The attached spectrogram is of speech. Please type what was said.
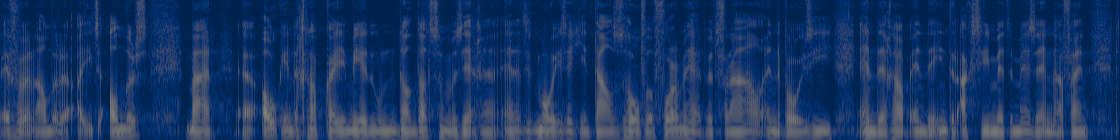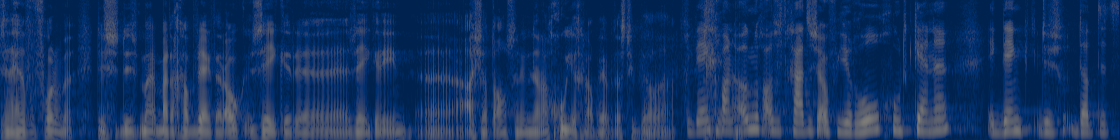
even een andere, iets anders. Maar uh, ook in de grap kan je meer doen dan dat, zou ik maar zeggen. En het, mooie is dat je in taal zoveel vormen hebt. Het verhaal en de poëzie en de grap en de interactie met de mensen. En nou, fijn, er zijn heel veel vormen. Dus, dus, maar, maar de grap werkt daar ook zeker, zeker in. Als je althans nu dan een goede grap hebt, dat is natuurlijk wel... Ik denk gewoon ook nog als het gaat dus over je rol goed kennen. Ik denk dus dat het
